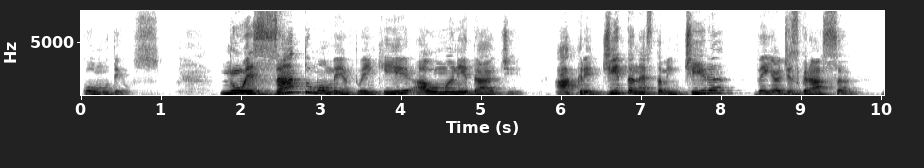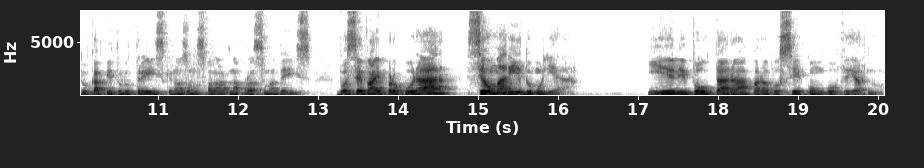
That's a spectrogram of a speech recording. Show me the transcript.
como Deus. No exato momento em que a humanidade acredita nesta mentira, vem a desgraça do capítulo 3, que nós vamos falar na próxima vez. Você vai procurar seu marido, mulher, e ele voltará para você com governo,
